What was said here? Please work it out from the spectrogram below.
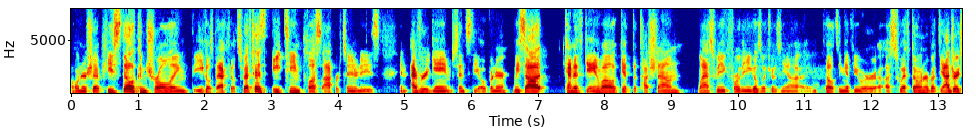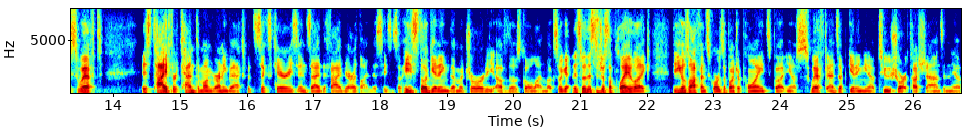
ownership. He's still controlling the Eagles backfield. Swift has 18 plus opportunities in every game since the opener. We saw Kenneth Gainwell get the touchdown last week for the Eagles, which was, you know, tilting if you were a Swift owner. But D'Andre Swift is tied for 10th among running backs with six carries inside the five yard line this season. So he's still getting the majority of those goal line looks. So again, so this is just a play like the Eagles offense scores a bunch of points, but you know, Swift ends up getting, you know, two short touchdowns and you know,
